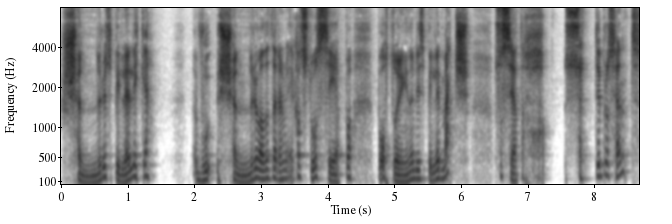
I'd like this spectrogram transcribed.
Skjønner du spillet eller ikke? Hvor, skjønner du hva dette er? Jeg kan stå og se på, på åtteåringene de spiller match, og så ser jeg at det, 70%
